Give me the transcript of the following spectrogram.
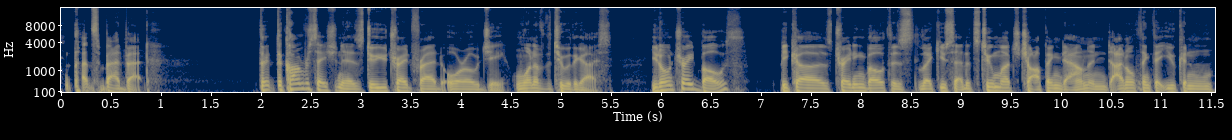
That's a bad bet. The, the conversation is do you trade Fred or OG? One of the two of the guys. You don't trade both because trading both is, like you said, it's too much chopping down. And I don't think that you can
